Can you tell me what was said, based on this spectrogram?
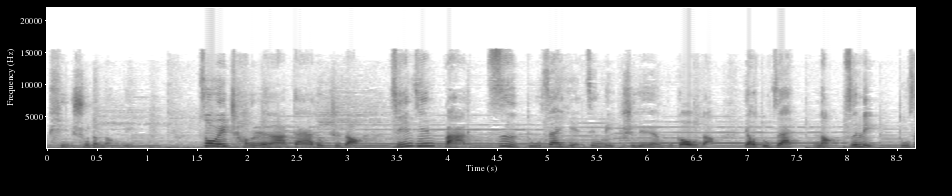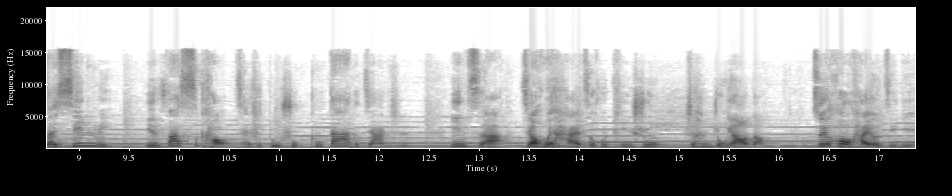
品书的能力。作为成人啊，大家都知道，仅仅把字读在眼睛里是远远不够的，要读在脑子里，读在心里，引发思考才是读书更大的价值。因此啊，教会孩子会品书是很重要的。最后还有几点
